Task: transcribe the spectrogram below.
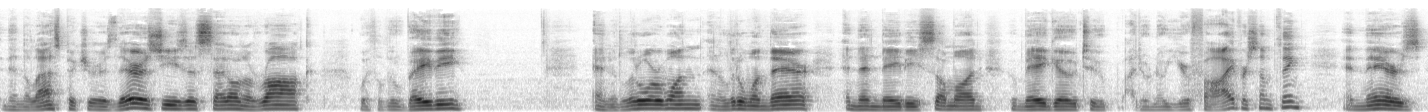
And then the last picture is there is Jesus sat on a rock with a little baby and a littler one and a little one there. And then maybe someone who may go to I don't know year 5 or something. And there's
